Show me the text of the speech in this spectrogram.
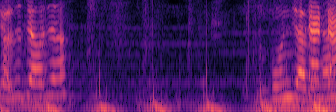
চলো যাওয়া যাক। বোন যাবে না।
